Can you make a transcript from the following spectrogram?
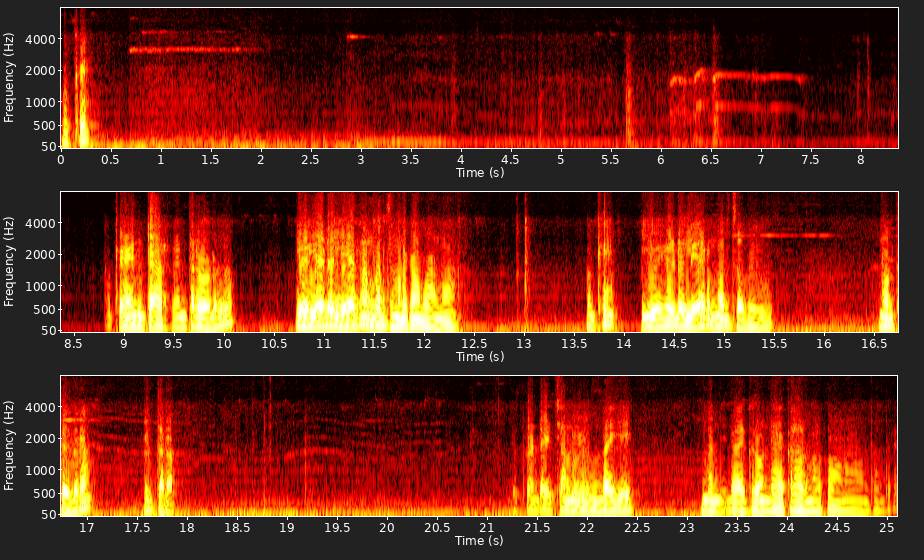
okay okay enter enter ಹೊಡೆದು ಇವಾಗ ಎರಡು ಲೇಯರ್ನ ಮರ್ಜ್ ಮಾಡ್ಕೊಂಬೋಣ ಓಕೆ ಇವಾಗ ಎರಡು ಲೇಯರ್ ಮರ್ಜ್ ಅದು ಇವು ನೋಡ್ತಾ ಇದ್ದೀರಾ ಈ ಥರ ಡಿಫ್ರೆಂಟಾಗಿ ಚೆಂದಾಗಿ ಬಂದು ಬ್ಯಾಕ್ಗ್ರೌಂಡ್ ಯಾವ ಕಲರ್ ಮಾಡ್ಕೊಳ್ಳೋಣ ಅಂತಂದರೆ.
